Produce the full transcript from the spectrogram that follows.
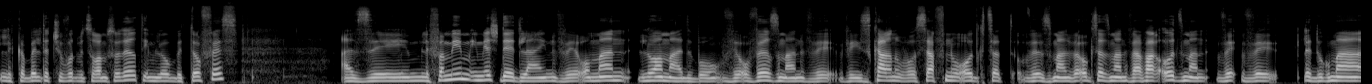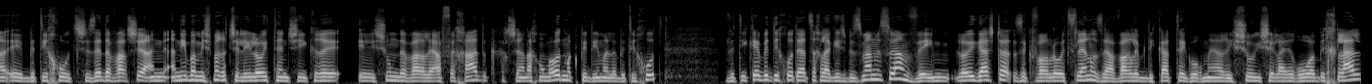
לקבל את התשובות בצורה מסודרת, אם לא בטופס. אז אה, לפעמים, אם יש דדליין ואומן לא עמד בו, ועובר זמן, ו- והזכרנו והוספנו עוד קצת זמן ועוד קצת זמן, ועבר עוד זמן, ו- ולדוגמה, אה, בטיחות, שזה דבר שאני אני במשמרת שלי לא אתן שיקרה אה, שום דבר לאף אחד, כך שאנחנו מאוד מקפידים על הבטיחות. ותיקי בטיחות היה צריך להגיש בזמן מסוים, ואם לא הגשת, זה כבר לא אצלנו, זה עבר לבדיקת אה, גורמי הרישוי של האירוע בכלל.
